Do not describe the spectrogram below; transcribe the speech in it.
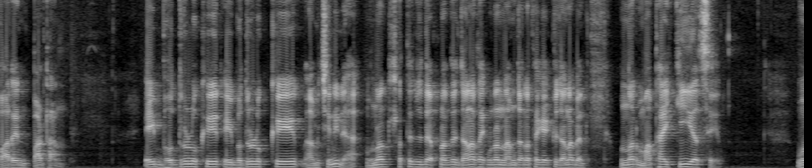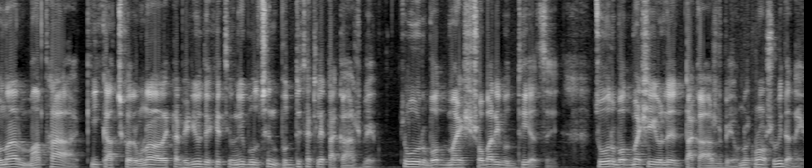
পারেন পাঠান। এই ভদ্রলোকের, এই ভদ্রলোককে আমি চিনি না। ওনার সাথে যদি আপনাদের জানা থাকে, ওনার নাম জানা থাকে, একটু জানাবেন। ওনার মাথায় কি আছে? ওনার মাথা কি কাজ করে? ওনার আরেকটা ভিডিও দেখেছি, উনি বলছেন, বুদ্ধি থাকলে টাকা আসবে। চোর, বদমাইশ, সবারই বুদ্ধি আছে। চোর বদমাইশি হলে টাকা আসবে, ওনার কোনো অসুবিধা নেই।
